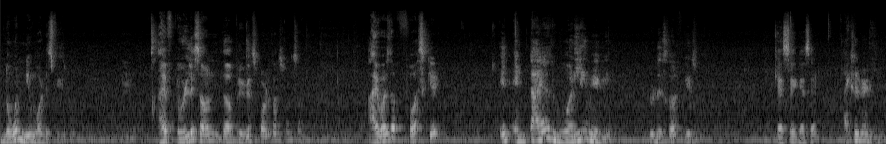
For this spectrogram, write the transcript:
no one knew what is Facebook I have told this on the previous podcast also I was the first kid in entire Worli maybe to discover Facebook कैसे कैसे? Accidentally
